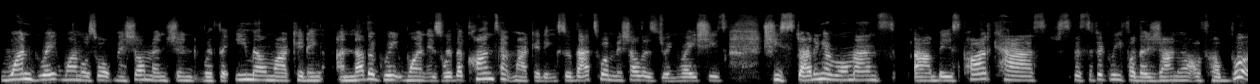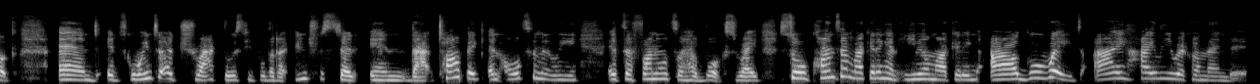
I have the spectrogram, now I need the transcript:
one great one was what Michelle mentioned with the email marketing. Another great one is with the content marketing. So, that's what Michelle is doing, right? She's she's starting a romance um, based podcast specifically for the genre of her book. And it's going to attract those people that are interested in that topic. And ultimately, it's a funnel to her books, right? So, content marketing and email marketing are great. I highly recommend it.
